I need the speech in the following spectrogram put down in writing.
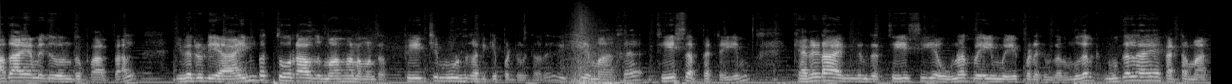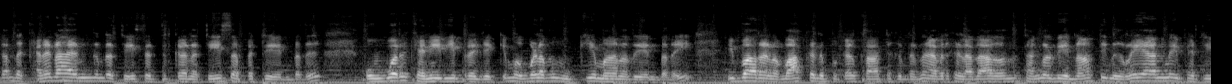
ஆதாயம் எது என்று பார்த்தால் இவருடைய ஐம்பத்தோராவது மாகாணம் என்ற பேச்சு மூழ்கடிக்கப்பட்டு விட்டது நிச்சயமாக தேசப்பற்றையும் கனடா என்கின்ற தேசிய உணர்வையும் ஏற்படுகின்றது. முதல் முதலாய கட்டமாக அந்த கனடா என்கின்ற தேசத்திற்கான தேசப்பற்று என்பது ஒவ்வொரு கனேடிய பிரஜைக்கும் எவ்வளவு முக்கியமானது என்பதை இவ்வாறான வாக்கெடுப்புகள் காட்டுகின்றன. அவர்கள் அதாவது வந்து தங்களுடைய நாட்டின் இறையாண்மை பற்றி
